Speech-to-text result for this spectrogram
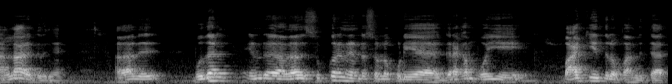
நல்லா இருக்குதுங்க. அதாவது புதன் என்று அதாவது சுக்கரன் என்று சொல்லக்கூடிய கிரகம் போய் பாக்கியத்தில் உட்காந்துட்டார்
